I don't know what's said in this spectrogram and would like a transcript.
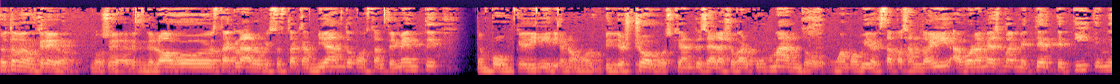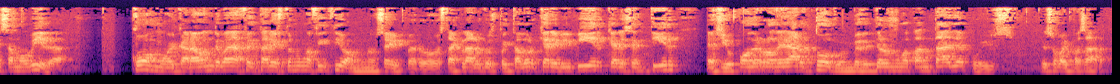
Eu tamén o creo. O sea, dende logo está claro que isto está cambiando constantemente. É un pouco que diría, non? Os videoxogos que antes era xogar cun mando, unha movida que está pasando aí, agora mesmo é meterte ti en esa movida. Como e cara onde vai afectar isto nunha ficción? Non sei, pero está claro que o espectador quere vivir, quere sentir, e se o pode rodear todo en vez de terlo nunha pantalla, pois eso vai pasar.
